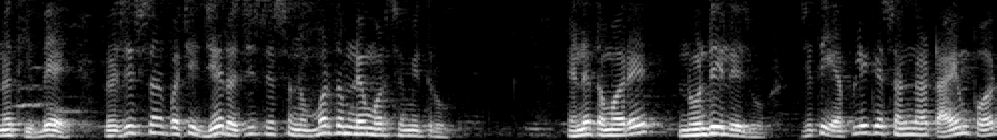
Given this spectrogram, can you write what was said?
નથી. બે, રજિસ્ટ્રેશન પછી જે રજિસ્ટ્રેશન નંબર તમને મળશે મિત્રો, એને તમારે નોંધી લેજો. જેથી એપ્લિકેશનના ટાઈમ પર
